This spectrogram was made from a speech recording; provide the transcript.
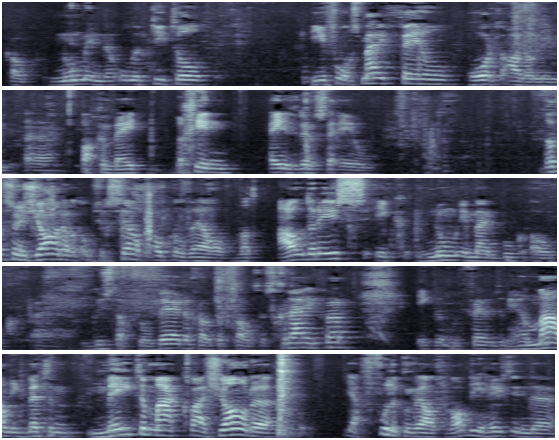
ik ook noem in de ondertitel, die je volgens mij veel hoort anoniem. Uh, pak een beetje begin 21ste eeuw. Dat is een genre wat op zichzelf ook al wel wat ouder is. Ik noem in mijn boek ook uh, Gustave Flaubert, de grote Franse schrijver. Ik wil me verder natuurlijk helemaal niet met hem meten, maar qua genre ja, voel ik me wel verwant. Die heeft in de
